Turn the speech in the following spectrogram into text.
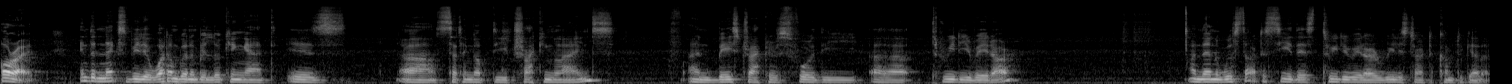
All right. In the next video, what I'm going to be looking at is uh, setting up the tracking lines and base trackers for the uh, 3D radar. And then we'll start to see this 3D radar really start to come together.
